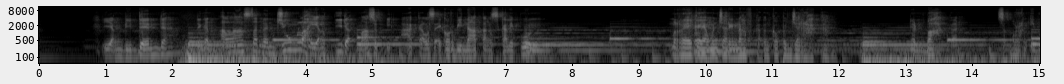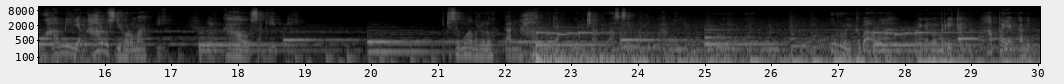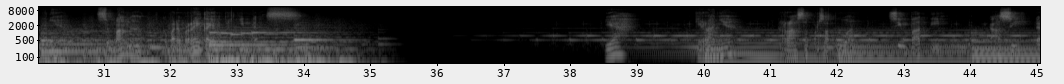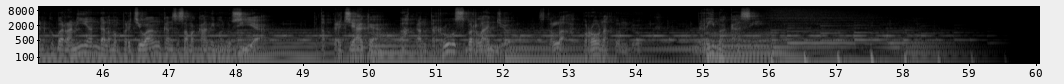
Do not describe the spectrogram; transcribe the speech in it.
yang didenda dengan alasan dan jumlah yang tidak masuk di akal seekor binatang sekalipun. Mereka yang mencari nafkah engkau penjarakan. Dan bahkan seorang ibu hamil yang harus dihormati, engkau sakiti. Itu semua meluluhkan hati dan puncak rasa simpati kami. Bawah dengan memberikan apa yang kami punya. Semangat kepada mereka yang tertindas. Ya, Kiranya rasa persatuan, simpati, kasih, dan keberanian dalam memperjuangkan sesama kami manusia tetap terjaga, bahkan terus berlanjut setelah corona tunduk. Terima kasih.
